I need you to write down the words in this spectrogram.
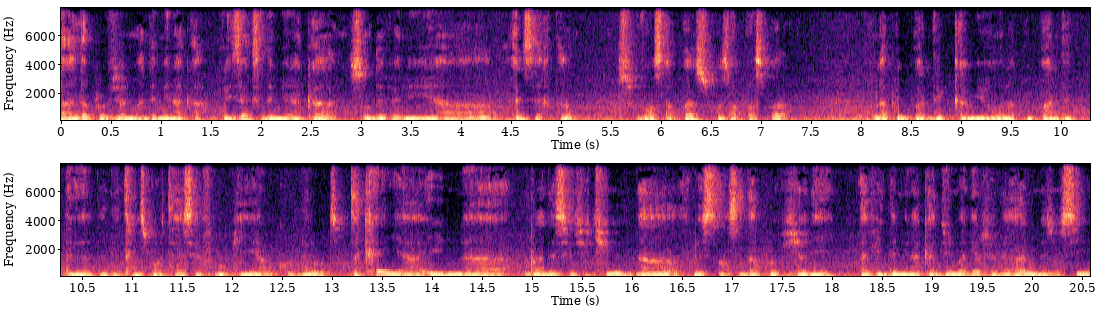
euh, d'approvisionnement de Ménaka. Les axes de Ménaka sont devenus euh, incertains. Souvent ça passe, souvent ça passe pas. La plupart des camions, la plupart des, transporteurs se font en cours de route. Ça crée une euh, grande incertitude dans le sens d'approvisionner la ville de Ménaka d'une manière générale, mais aussi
